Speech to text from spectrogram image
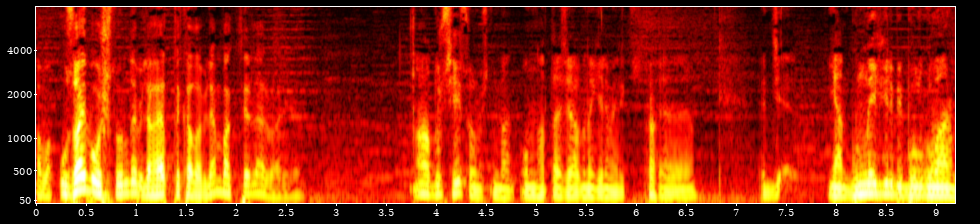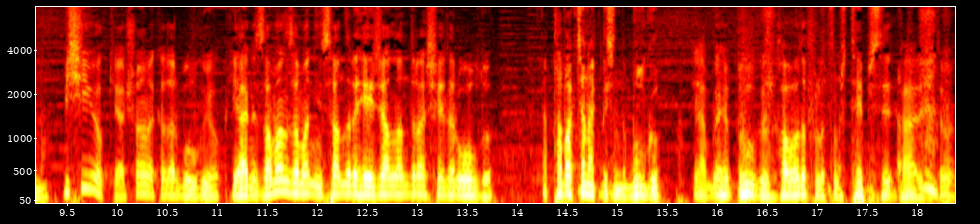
Ama uzay boşluğunda bile hayatta kalabilen bakteriler var ya. Aa dur şeyi sormuştum ben. Onun hatta cevabına gelemedik. Hah. Ee, ce- yani bununla ilgili bir bulgu var mı? Bir şey yok ya. Şu ana kadar bulgu yok. Yani zaman zaman insanları heyecanlandıran şeyler oldu. Ya, tabak çanak dışında bulgu. Yani bu hep bulgu. Havada fırlatılmış tepsi hariç değil mi?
